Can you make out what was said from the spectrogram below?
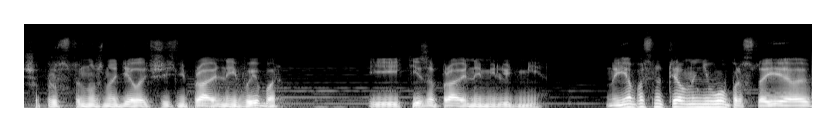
что просто нужно делать в жизни правильный выбор и идти за правильными людьми. Но я посмотрел на него просто, я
